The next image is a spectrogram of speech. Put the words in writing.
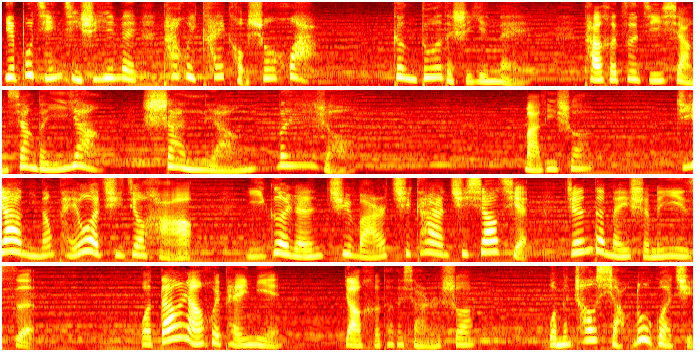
也不仅仅是因为他会开口说话，更多的是因为，他和自己想象的一样，善良温柔。玛丽说：“只要你能陪我去就好，一个人去玩、去看、去消遣，真的没什么意思。”我当然会陪你，咬核桃的小人说。我们抄小路过去，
